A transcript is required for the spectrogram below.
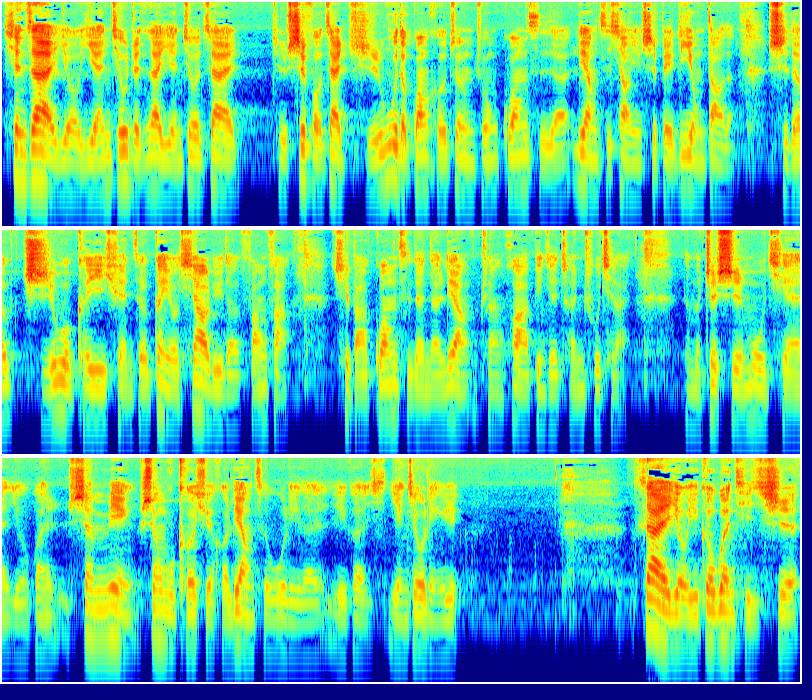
现在有研究者正在研究，在就是否在植物的光合作用中，光子的量子效应是被利用到的，使得植物可以选择更有效率的方法去把光子的能量转化并且存储起来。那么这是目前有关生命、生物科学和量子物理的一个研究领域。再有一个问题是。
